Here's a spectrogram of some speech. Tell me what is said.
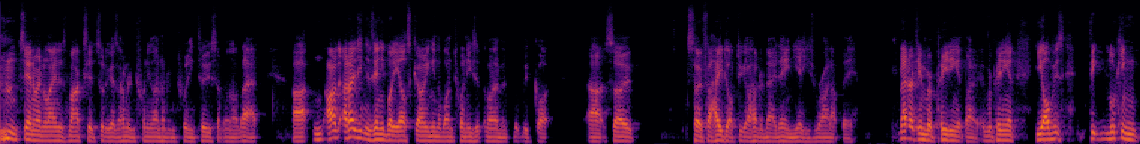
Santa Ana Lane, as Mark said, sort of goes 121, 122, something like that. Uh, I, I, don't think there's anybody else going in the 120s at the moment that we've got. Uh, so, so for Haydock to go 118, yeah, he's right up there. It's a matter of him repeating it though, repeating it. He obviously looking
